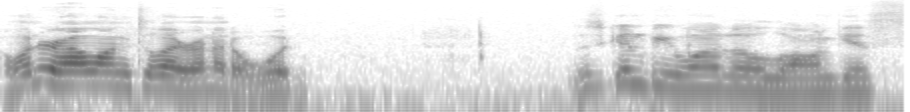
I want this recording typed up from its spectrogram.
I wonder how long until I run out of wood. This is gonna be one of the longest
